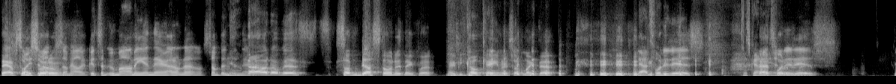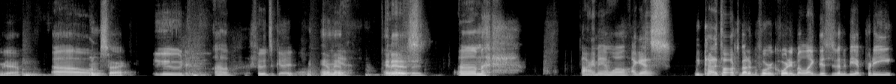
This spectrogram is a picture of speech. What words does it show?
they have some spice sort it up of somehow. Get some umami in there. I don't know. Something's in there. I don't know, man. Some dust on it. They put maybe cocaine or something like that. That's what it is. That's got That's That's what what it it is. yeah. Oh, I'm sorry. food. Oh, food's good. Yeah, man. Yeah. It Good old is. food. Um. All right, man. Well, I guess we kind of talked about it before recording, but like this is going to be a pretty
